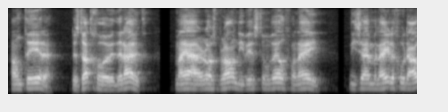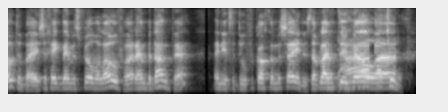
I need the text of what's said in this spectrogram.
hanteren. Dus dat gooien we eruit. Maar ja, Ross Brown die wist toen wel van, hé, hey, die zijn met een hele goede auto bezig. Ik neem het spul wel over en bedankt, hè. En die heeft het toen verkocht aan Mercedes. Dat blijft natuurlijk ja, wel... eh, natuurlijk.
